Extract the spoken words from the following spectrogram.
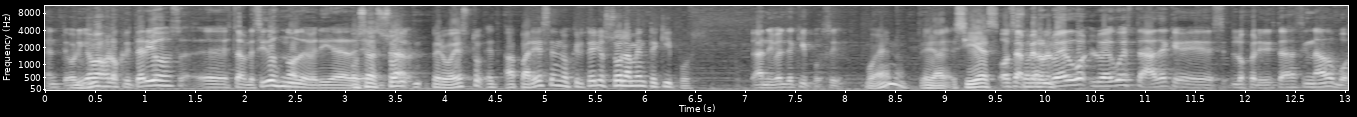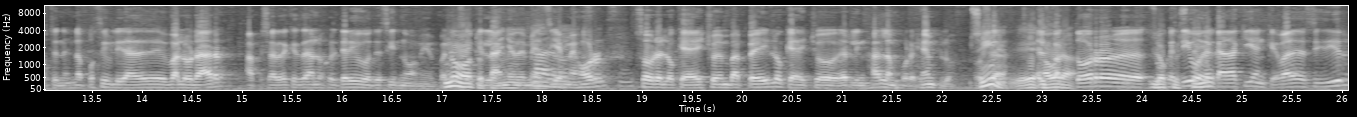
en teoría bajo los criterios eh, establecidos no debería de O sea, pero esto eh, aparece en los criterios solamente equipos. A nivel de equipo, sí. Bueno, eh, si es. O sea, pero luego, luego está de que los periodistas asignados, vos tenés la posibilidad de valorar, a pesar de que te dan los criterios, y vos decís, no, a mí me parece que el año de Messi es mejor sobre lo que ha hecho Mbappé y lo que ha hecho Erling Haaland, por ejemplo. sí, eh, el factor eh, subjetivo de cada quien que va a decidir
